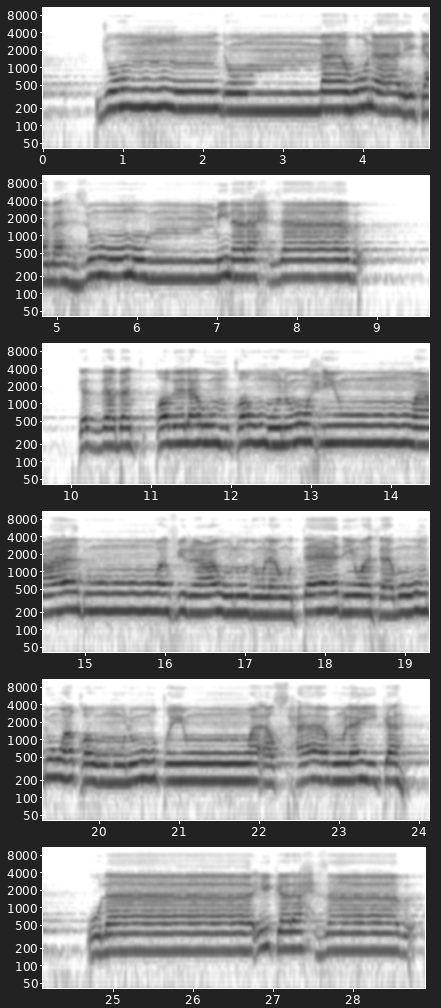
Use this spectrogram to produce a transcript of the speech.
جند ما هنالك مهزوم من الأحزاب كذبت قبلهم قوم نوح وعاد وفرعون ذو الأوتاد وثمود وقوم لوط وأصحاب ليكة أولئك الأحزاب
